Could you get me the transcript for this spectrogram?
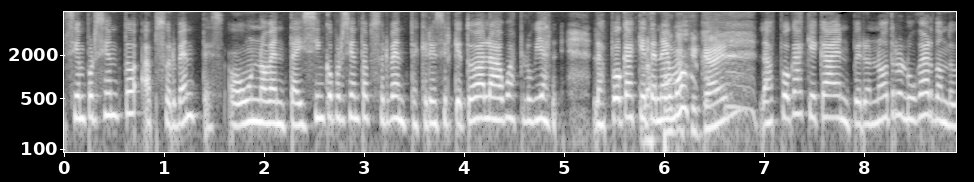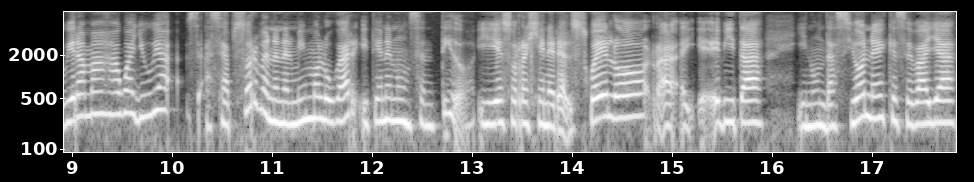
100% absorbentes o un 95% absorbentes. Quiere decir que todas las aguas pluviales, las pocas que Las tenemos, pocas que caen, las pocas que caen, pero en otro lugar donde hubiera más agua lluvia, se, absorben en el mismo lugar y tienen un sentido. Y eso regenera el suelo, eh, evita inundaciones, que se vaya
